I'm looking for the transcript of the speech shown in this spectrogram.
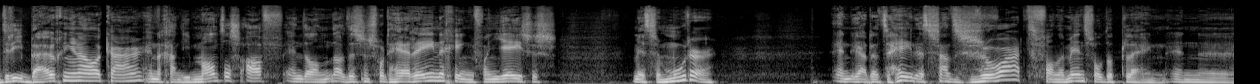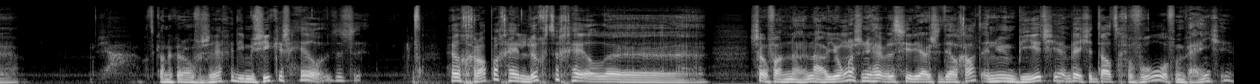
drie buigingen naar elkaar. En dan gaan die mantels af. En dan, nou, dat is een soort hereniging van Jezus met zijn moeder. En ja, dat hele, het staat zwart van de mensen op dat plein. En uh, ja, wat kan ik erover zeggen? Die muziek is heel, is heel grappig, heel luchtig, heel... Uh, zo van, nou jongens, nu hebben we het serieuze deel gehad. En nu een biertje, een beetje dat gevoel, of een wijntje.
